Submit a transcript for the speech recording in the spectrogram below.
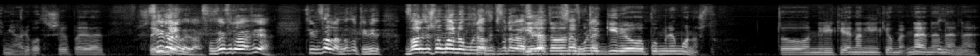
Μια ωραία υπόθεση. Ε, Φύγανε μετά, φοβερή φωτογραφία. Την βάλαμε εδώ, την είδε. Βάλτε στο μάνο μου να δει τη φωτογραφία. Είδα τον, τον κύριο που έμεινε μόνος του. Τον ηλικιο... έναν ηλικιωμένο. Ναι, ναι, ναι. ναι.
